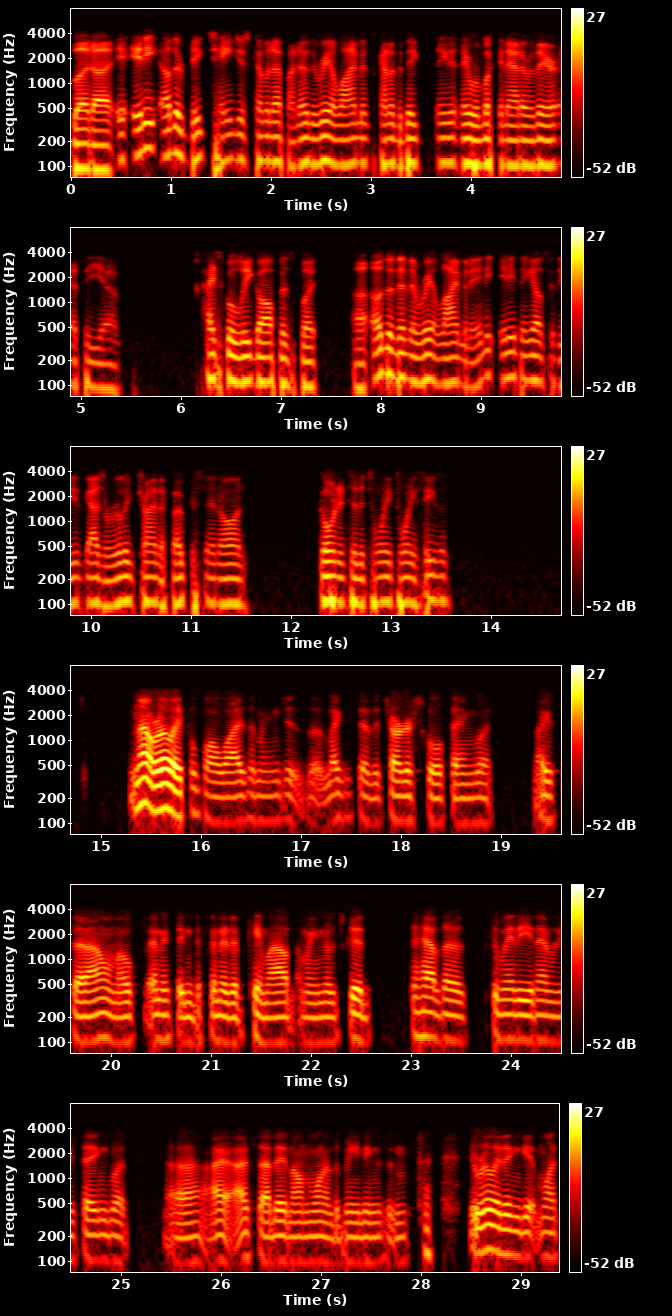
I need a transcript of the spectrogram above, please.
But uh, any other big changes coming up? I know the realignment's kind of the big thing that they were looking at over there at the uh, high school league office. But uh, other than the realignment, any anything else that these guys are really trying to focus in on going into the 2020 season? Not really football wise. I mean, just like you said, the charter school thing. But like I said, I don't know if anything definitive came out. I mean, it was good to have the committee and everything, but uh, I, I sat in on one of the meetings and you really didn't get much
